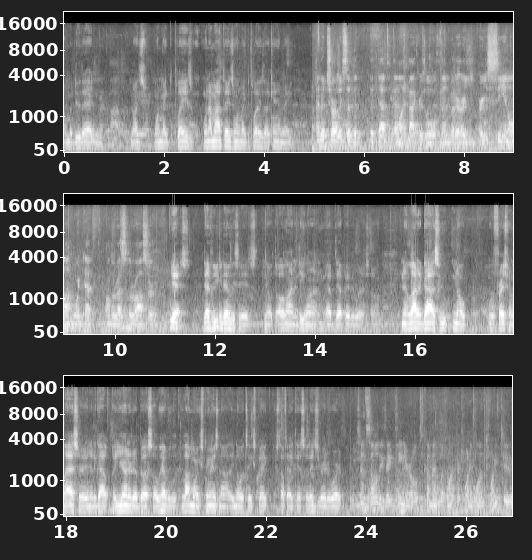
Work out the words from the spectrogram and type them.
I'm gonna do that, and you know I just want to make the plays when I'm out there. I just want to make the plays I can make. I know Charlie said that the depth at the linebacker is a little thin, but are you are you seeing a lot more depth on the rest of the roster? Yes, definitely. You can definitely see it. You know, with the O line and D line, we have depth everywhere. So, and then a lot of the guys who you know were freshmen last year and they got a year under their belt, so we have a lot more experience now. They know what to expect, stuff like that. So they're just ready to work. Since some of these 18-year-olds come in looking like they're 21, 22.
